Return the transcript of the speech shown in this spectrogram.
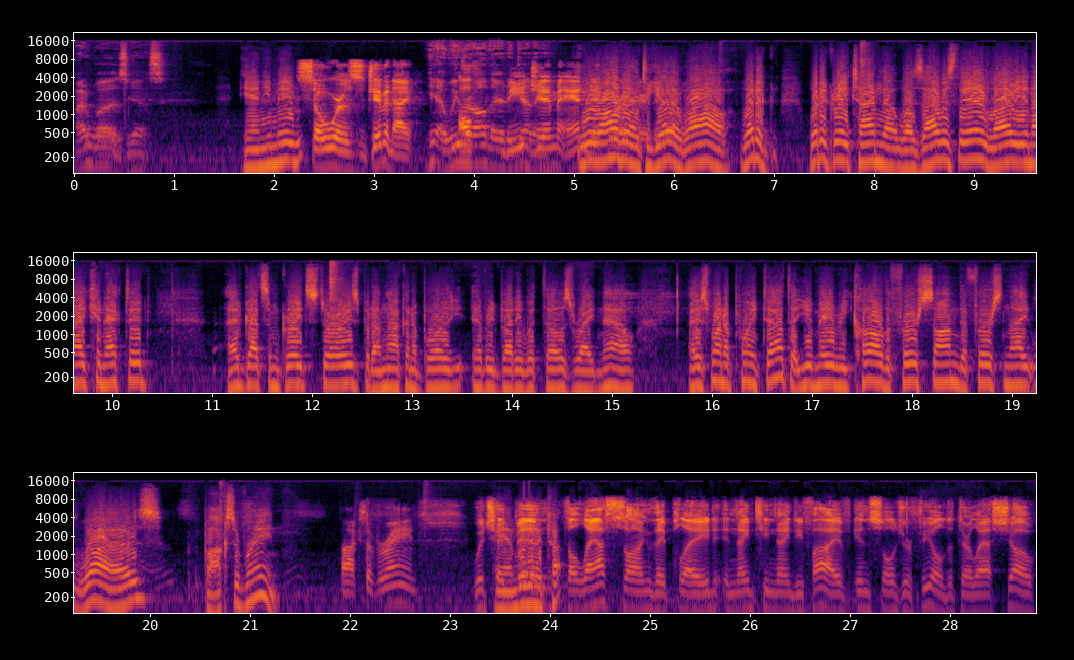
I was, yes, And you may So was Jim and I. yeah, we were all there Me, together. Jim, and we Nick were all there there together. Wow, what a what a great time that was! I was there. Larry and I connected. I've got some great stories, but I'm not going to bore everybody with those right now. I just want to point out that you may recall the first song the first night was "Box of Rain." Box of Rain. Which had And we're gonna been ta- the last song they played in 1995 in Soldier Field at their last show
